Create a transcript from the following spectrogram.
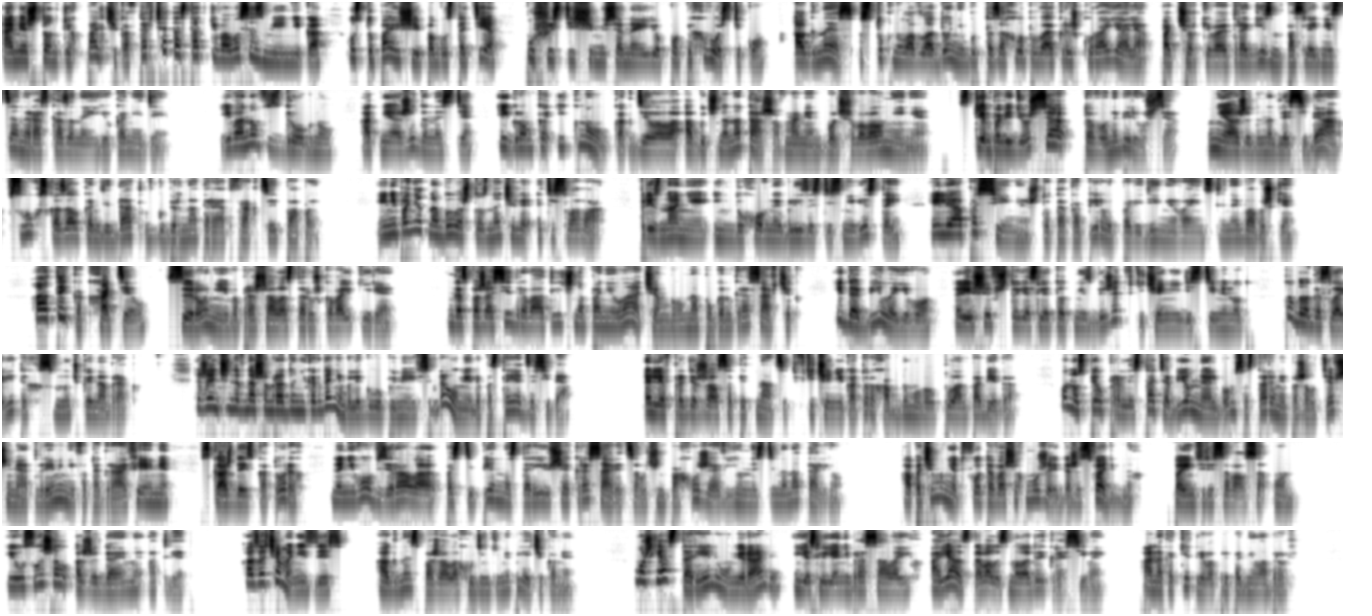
А меж тонких пальчиков торчат остатки волос изменника, уступающие по густоте пушистящемуся на ее попе хвостику. Агнес стукнула в ладони, будто захлопывая крышку рояля, подчеркивая трагизм последней сцены рассказанной ее комедии. Иванов вздрогнул от неожиданности и громко икнул, как делала обычно Наташа в момент большего волнения. «С кем поведешься, того наберешься», – неожиданно для себя вслух сказал кандидат в губернаторы от фракции папы. И непонятно было, что значили эти слова – Признание им духовной близости с невестой или опасение, что так копирует поведение воинственной бабушки. «А ты как хотел?» – с иронией вопрошала старушка Валькирия. Госпожа Сидорова отлично поняла, чем был напуган красавчик, и добила его, решив, что если тот не сбежит в течение десяти минут, то благословит их с внучкой на брак. Женщины в нашем роду никогда не были глупыми и всегда умели постоять за себя. Лев продержался 15, в течение которых обдумывал план побега. Он успел пролистать объемный альбом со старыми пожелтевшими от времени фотографиями, с каждой из которых на него взирала постепенно стареющая красавица, очень похожая в юности на Наталью. «А почему нет фото ваших мужей, даже свадебных?» – поинтересовался он. И услышал ожидаемый ответ. «А зачем они здесь?» Агнес пожала худенькими плечиками. Мужья старели, умирали, если я не бросала их, а я оставалась молодой и красивой. Она кокетливо приподняла бровь.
